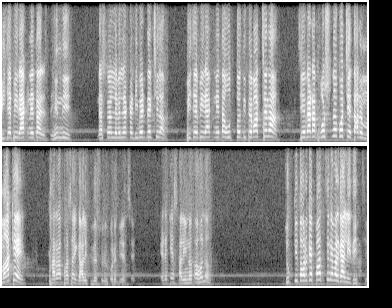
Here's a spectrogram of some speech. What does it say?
বিজেপির এক নেতা, হিন্দি ন্যাশনাল লেভেলের একটা ডিবেট দেখছিলাম। বিজেপির এক নেতা উত্তর দিতে পারছে না, যে বেটা প্রশ্ন করছে তার মাকে খারাপ ভাষায় গালি দিতে শুরু করে দিয়েছে। এটা কি শালীনতা হলো? যুক্তি তর্কে পাচ্ছে না এবার গালি দিচ্ছে।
